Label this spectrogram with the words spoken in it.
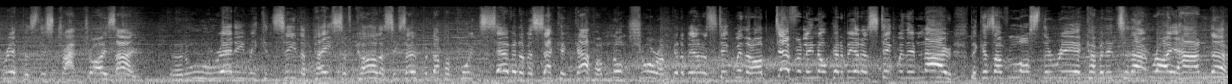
grip as this track dries out. And already we can see the pace of Carlos. He's opened up a 0.7 of a second gap. I'm not sure I'm going to be able to stick with him. I'm definitely not going to be able to stick with him now because I've lost the rear coming into that right-hander.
